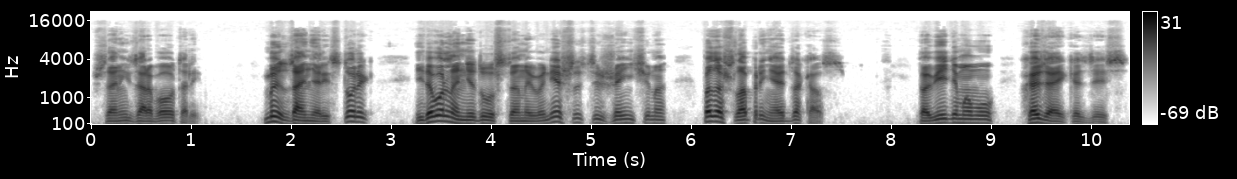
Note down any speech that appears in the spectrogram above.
что они заработали. Мы заняли столик, и довольно недурственной внешности женщина подошла принять заказ. По-видимому, хозяйка здесь.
